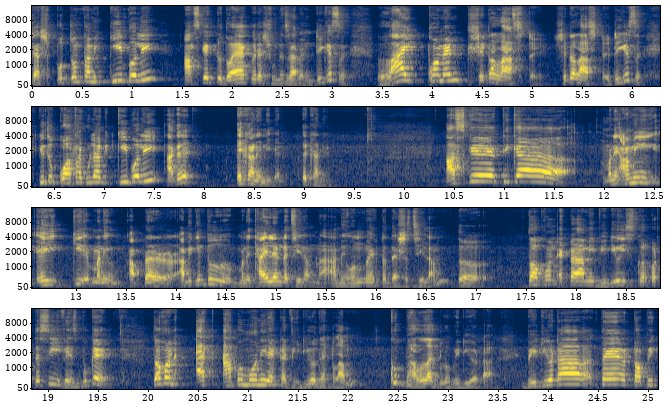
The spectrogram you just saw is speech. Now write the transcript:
শেষ পর্যন্ত আমি কি বলি? আজকে একটু দয়া করে শুনে যাবেন, ঠিক আছে? লাইক কমেন্ট সেটা লাস্টে সেটা লাস্টে ঠিক আছে? কিন্তু কথাগুলো কী বলি? আগে এখানে নেবেন, এখানে। আজকে থেকে মানে আমি এই কি মানে আপনার, আমি কিন্তু মানে থাইল্যান্ডে ছিলাম না, আমি অন্য একটা দেশে ছিলাম, তো তখন একটা আমি ভিডিও স্কোর করতেছি ফেসবুকে তখন এক আপুমনির একটা ভিডিও দেখলাম, খুব ভালো লাগল ভিডিওটা ভিডিওটাতে টপিক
